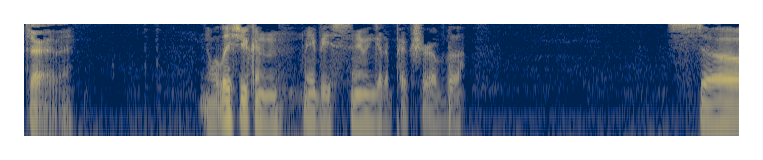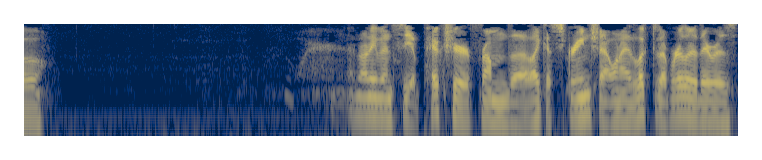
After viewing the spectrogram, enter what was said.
It's all right, man. Well, at least you can maybe s- maybe get a picture of the So I don't even see a picture from the like a screenshot. When I looked it up earlier, there was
